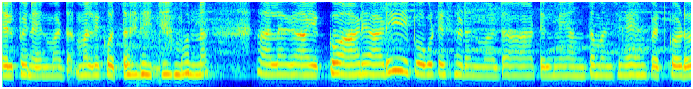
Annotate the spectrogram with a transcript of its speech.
వెళ్ళిపోయినాయి అనమాట మళ్ళీ కొత్తవి తెచ్చాం మొన్న. అలాగా ఎక్కువ ఆడి ఆడి పోగొట్టేస్తాడనమాట వాటిల్ని అంత మంచిగా ఏం పెట్టుకోడు.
